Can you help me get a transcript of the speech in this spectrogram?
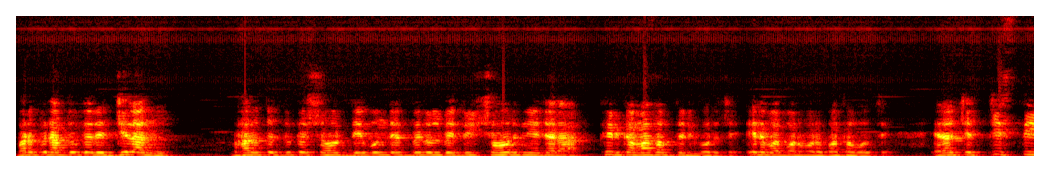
ভারতের আব্দুল কাদের জিলানি। ভারতের দুটো শহর দেবন্দের বেরুলবে দুই শহর নিয়ে যারা ফিরকা মাথাব তৈরি করেছে আবার বড় বড় কথা বলছে। এরা হচ্ছে চিস্তি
